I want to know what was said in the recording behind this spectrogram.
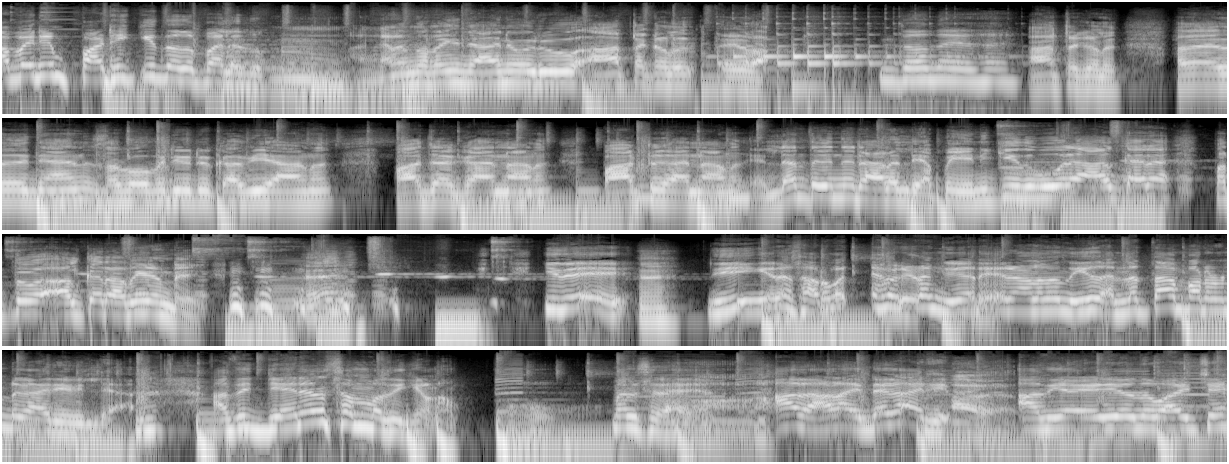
അവരും പഠിക്കുന്നത് പലതും. അങ്ങനെ തുടങ്ങി ഞാനും ഒരു ആട്ടക്കൾ എഴുതാം. ആർട്ടക്കൾ അതായത് ഞാൻ സർവോപരി ഒരു കവിയാണ് പാചകക്കാരനാണ് പാട്ടുകാരനാണ് എല്ലാം തികഞ്ഞ ഒരാളല്ലേ? അപ്പൊ എനിക്ക് ഇതുപോലെ ആൾക്കാരെ പത്ത് ആൾക്കാർ അറിയണ്ടേ? ഇതേ നീ ഇങ്ങനെ സർവജ്ഞപീഠം കയറിയവരാണെന്ന് നീ തന്നെത്താൻ പറഞ്ഞിട്ട് കാര്യമില്ല. അത് ജനം സമ്മതിക്കണം. മനസ്സിലായ? അതാണ് അതിന്റെ കാര്യം. അതെ. ആ നീ എഴുതി ഒന്ന് വായിച്ചേ.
